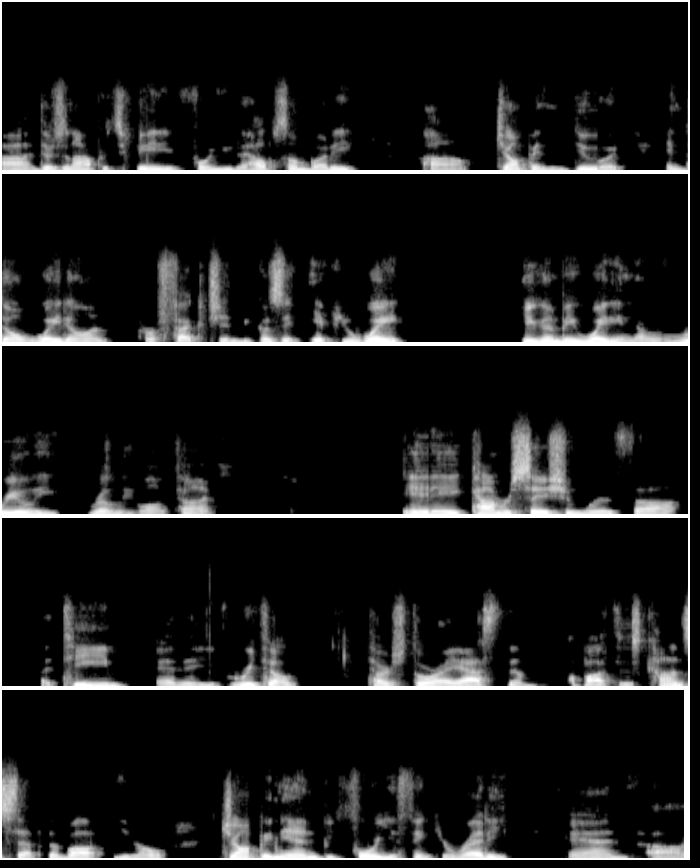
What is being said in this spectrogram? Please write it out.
uh, there's an opportunity for you to help somebody uh, jump in and do it. And don't wait on perfection because if you wait, you're going to be waiting a really, really long time. In a conversation with uh, a team at a retail tire store, I asked them about this concept about, you know, jumping in before you think you're ready. And uh,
